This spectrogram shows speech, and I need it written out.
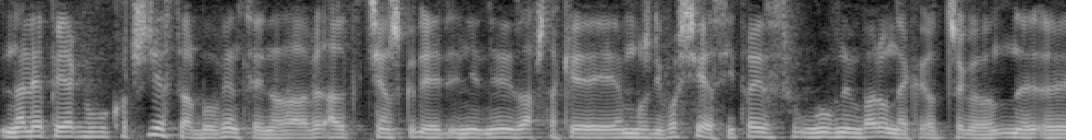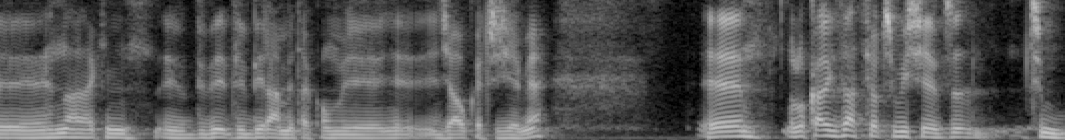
Najlepiej jakby było około 30 albo więcej, no, ale, ale ciężko, nie, nie zawsze takie możliwości jest i to jest główny warunek, od czego, y, na jakim wy- wybieramy taką y, działkę czy ziemię. Y, Lokalizacja oczywiście, czym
